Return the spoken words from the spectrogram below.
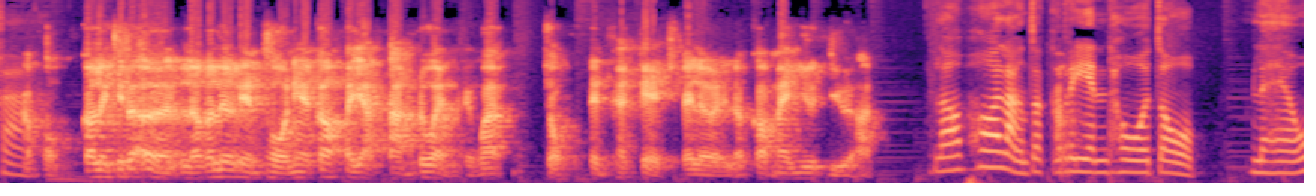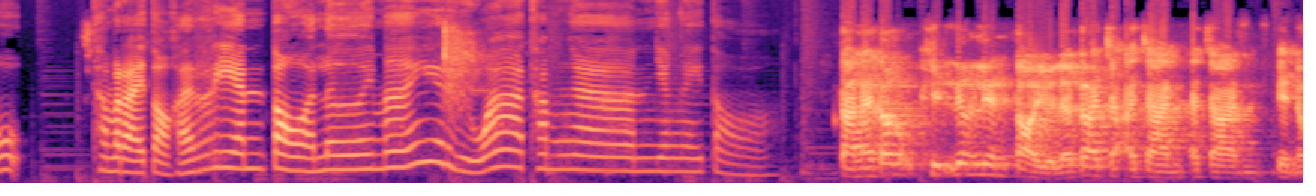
ครับผมก็เลยคิดว่าเออเราก็เลือกเรียนโทเนี่ยก็ประหยัดตังค์ด้วยหมายถึงว่าจบเป็นแพ็กเกจไปเลย แล้วก็ไม่ยืดเยื้อแล้วพอหลังจากเรียนโทจบแล้วทำอะไรต่อคะเรียนต่อเลยไหมหรือว่าทำงานยังไงต่อตอนนั้นก็คิดเรื่องเรียนต่ออยู่แล้วก็อาจารย์อาจารย์เปียโน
